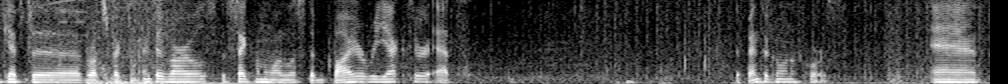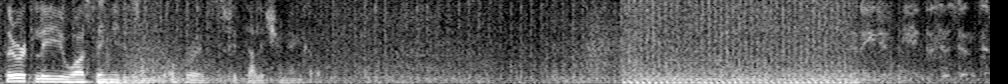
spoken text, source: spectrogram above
get the broad spectrum antivirals. The second one was the bioreactor at the Pentagon, of course. And thirdly was they needed someone to operate Vitaly Tchernenko. An agent needs assistance.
